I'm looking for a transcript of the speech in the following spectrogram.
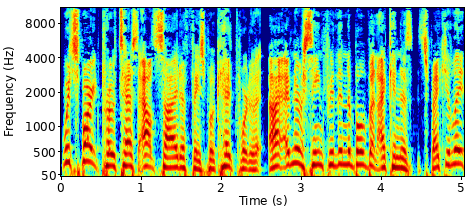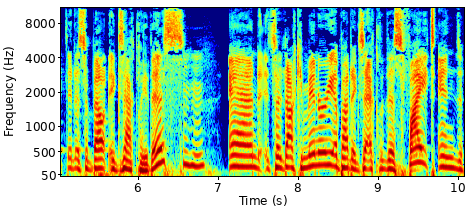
which sparked protests outside of Facebook headquarters. I, I've never seen Free the Nipple, but I can speculate that it's about exactly this. Mm-hmm. And it's a documentary about exactly this fight. And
